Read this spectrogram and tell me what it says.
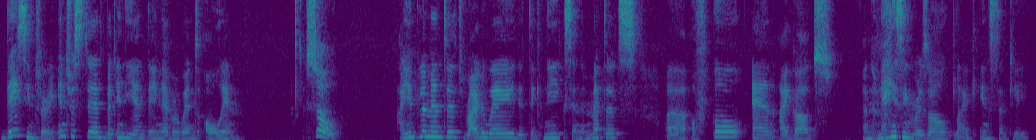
They seemed very interested, but in the end, they never went all in. So I implemented right away the techniques and the methods uh, of Paul, and I got an amazing result like instantly.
